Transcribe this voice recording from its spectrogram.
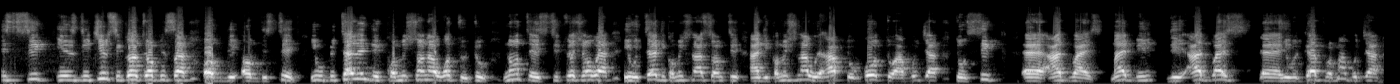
is the chief security officer of the of the state. He will be telling the commissioner what to do, not a situation where he will tell the commissioner something and the commissioner will have to go to Abuja to seek uh, advice. Might be the advice uh, he will get from Abuja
